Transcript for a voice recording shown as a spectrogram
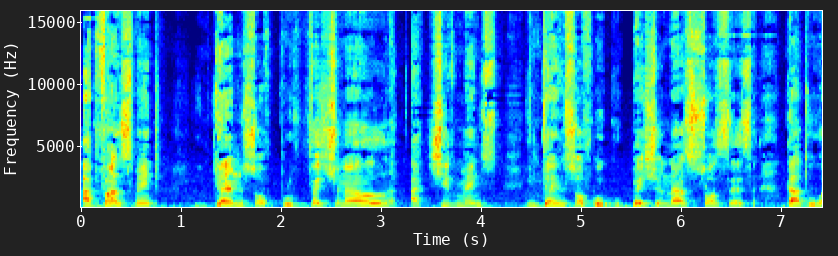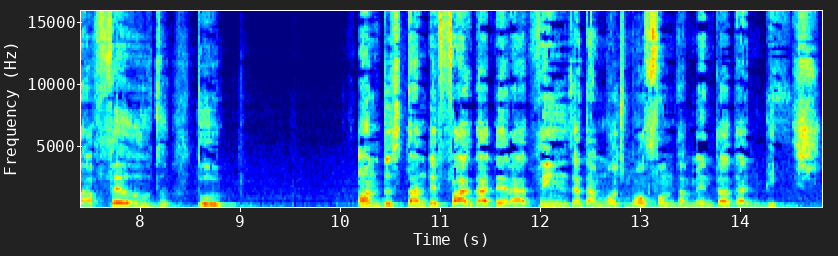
advancement in terms of professional achievements, in terms of occupational sources, that we have failed to understand the fact that there are things that are much more fundamental than these.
